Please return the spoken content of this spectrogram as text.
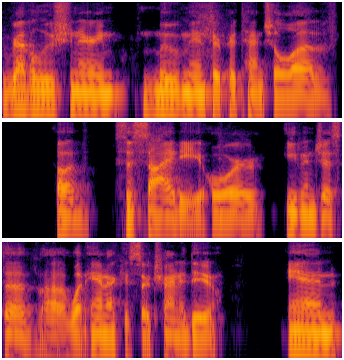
revolutionary movement or potential of of society or even just of uh, what anarchists are trying to do. And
